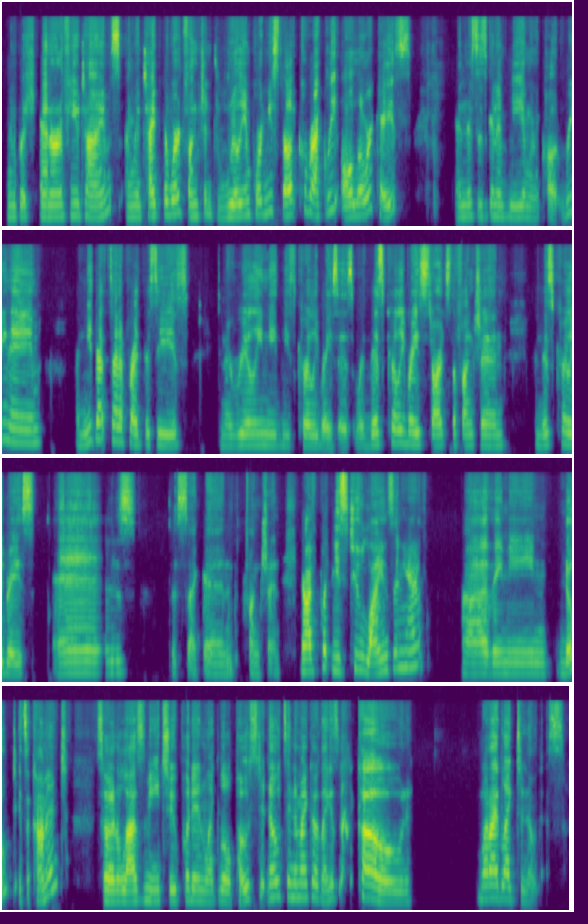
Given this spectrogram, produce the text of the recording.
I'm going to push enter a few times. I'm going to type the word function. It's really important you spell it correctly, all lowercase. And this is going to be, I'm going to call it rename. I need that set of parentheses. And I really need these curly braces where this curly brace starts the function and this curly brace ends the second function. Now I've put these two lines in here. Uh, they mean note, it's a comment. So it allows me to put in like little post-it notes into my code. Like it's not code, but I'd like to know this.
